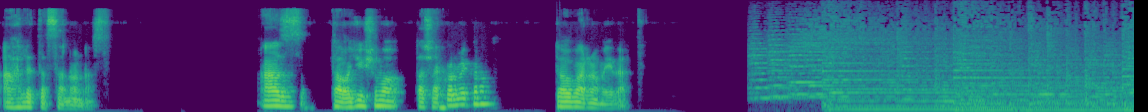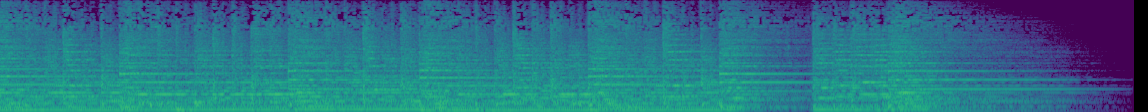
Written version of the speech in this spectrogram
اهل تسنن است. از توجه شما تشکر می‌کنم. تا برنامه بعد.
